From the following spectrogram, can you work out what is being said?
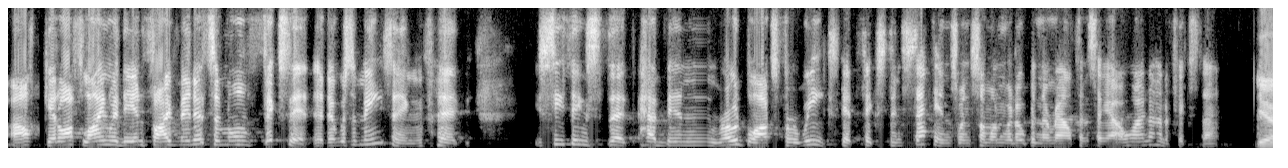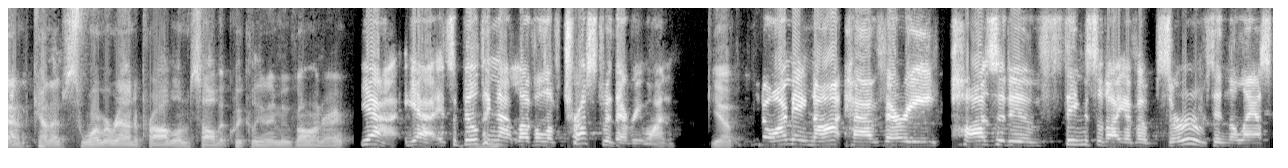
I'll get offline with you in five minutes and we'll fix it. And it was amazing. that you see things that had been roadblocks for weeks get fixed in seconds when someone would open their mouth and say, Oh, I know how to fix that. Yeah, kind of swarm around a problem, solve it quickly, and then move on, right? Yeah, yeah. It's a building mm-hmm. that level of trust with everyone. Yep. You know, I may not have very positive things that I have observed in the last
